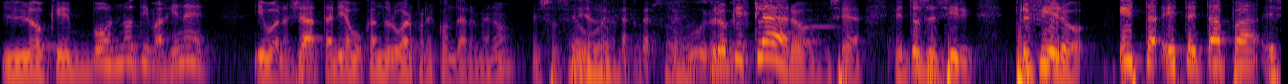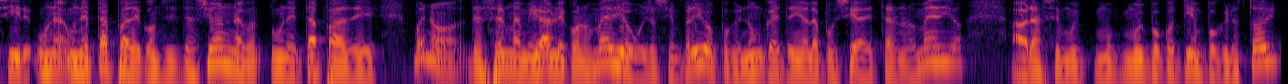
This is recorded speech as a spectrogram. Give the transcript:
lo que vos no te imaginé, y bueno, ya estaría buscando lugar para esconderme, ¿no? Eso sería Seguro, lógico. seguro. Pero que es claro, o sea, entonces es decir, prefiero esta esta etapa, es decir, una, una etapa de concienciación, una, una etapa de, bueno, de hacerme amigable con los medios, como yo siempre digo, porque nunca he tenido la posibilidad de estar en los medios, ahora hace muy, muy, poco tiempo que lo estoy,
